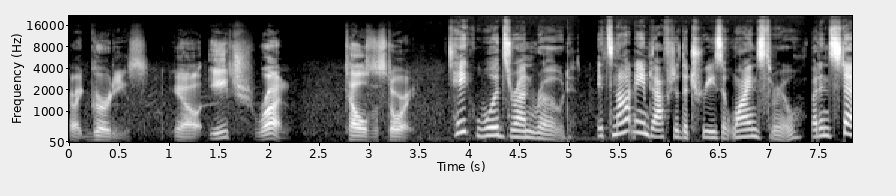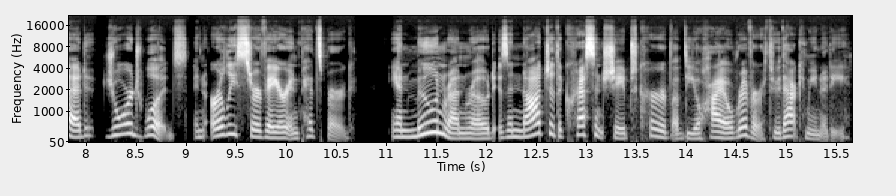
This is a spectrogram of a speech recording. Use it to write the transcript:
All right, Girty's. You know, each run tells a story. Take Woods Run Road. It's not named after the trees it winds through, but instead George Woods, an early surveyor in Pittsburgh. And Moon Run Road is a nod to the crescent shaped curve of the Ohio River through that community.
